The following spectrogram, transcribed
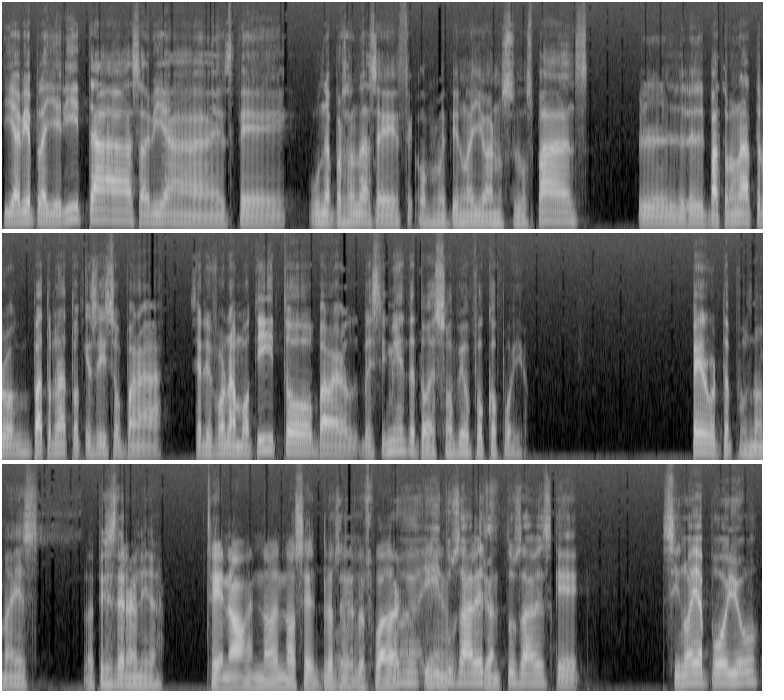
y había playeritas, había este una persona se, se comprometieron a llevarnos los pants, el, el patronato, un patronato que se hizo para servir una motito, para el vestimenta, todo eso, había poco apoyo. Pero ahorita pues no, no es la triste realidad. Sí, no, no, no sé. Los, los jugadores. y tú sabes, tú sabes que si no hay apoyo,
